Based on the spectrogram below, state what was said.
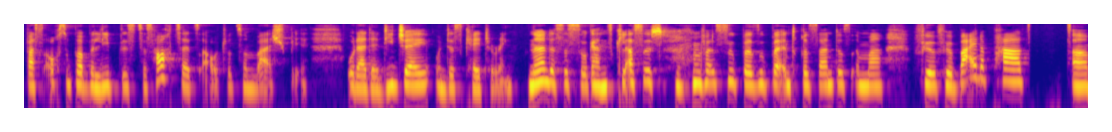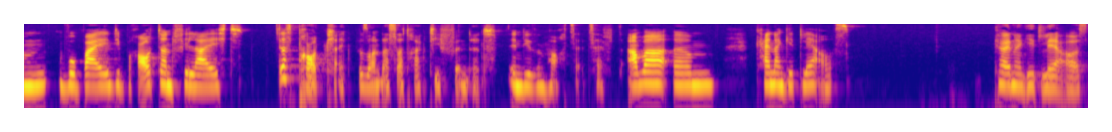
was auch super beliebt ist, das Hochzeitsauto zum Beispiel. Oder der DJ und das Catering. Ne, das ist so ganz klassisch, was super, super interessant ist immer für, für beide Parts. Ähm, wobei die Braut dann vielleicht das Brautkleid besonders attraktiv findet in diesem Hochzeitsheft. Aber ähm, keiner geht leer aus. Keiner geht leer aus.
